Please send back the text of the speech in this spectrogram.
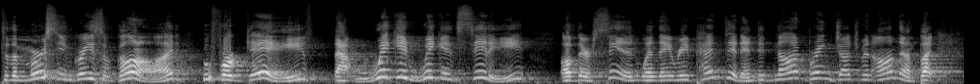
to the mercy and grace of God who forgave that wicked, wicked city of their sin when they repented and did not bring judgment on them. But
